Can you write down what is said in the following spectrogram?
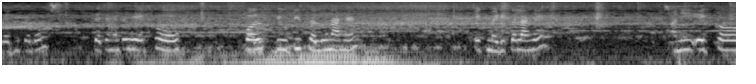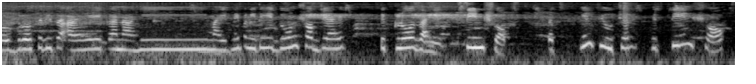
व्हेजिटेबल्स त्याच्यानंतर हे एक पल्स ब्युटी सलून आहे. एक मेडिकल आहे. आणि एक ग्रोसरीचं आहे का नाही माहीत नाही पण इथे हे दोन शॉप जे आहेत ते क्लोज आहेत. तीन शॉप्स इन फ्युचर हे तीन शॉप्स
